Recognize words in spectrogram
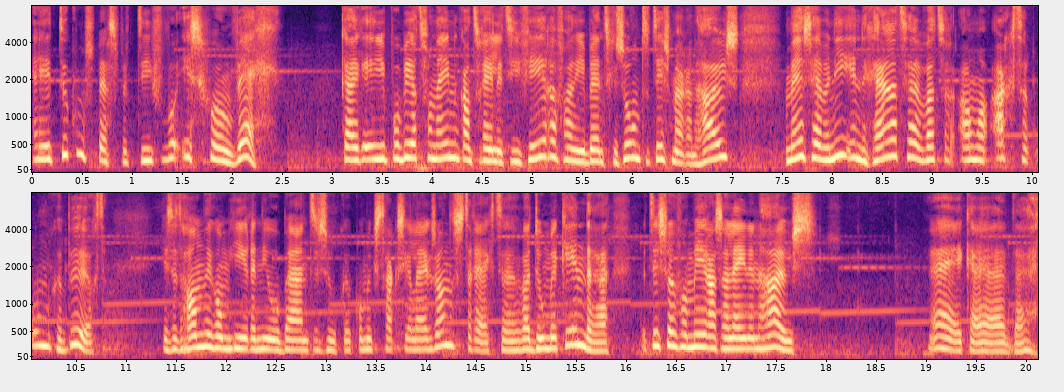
en je toekomstperspectief is gewoon weg. Kijk, je probeert van de ene kant te relativeren van je bent gezond, het is maar een huis. Mensen hebben niet in de gaten wat er allemaal achterom gebeurt. Is het handig om hier een nieuwe baan te zoeken? Kom ik straks heel ergens anders terecht? Eh, wat doen mijn kinderen? Het is zoveel meer als alleen een huis. Ja, ik, eh, daar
